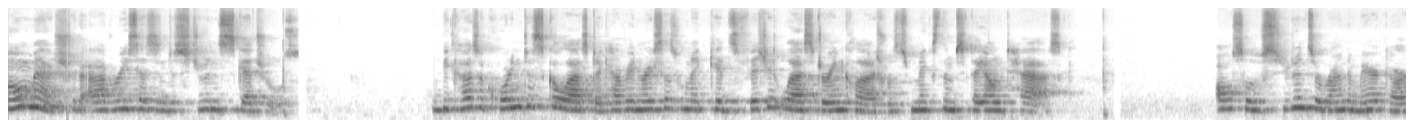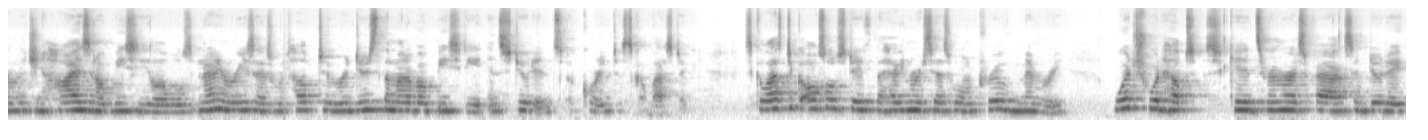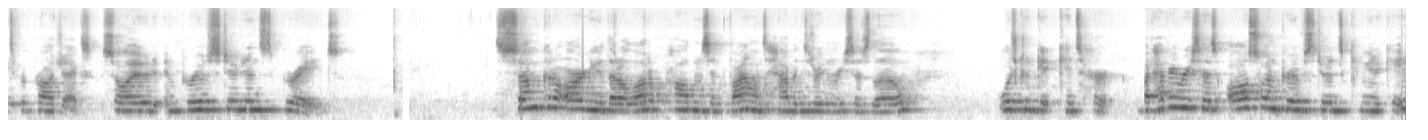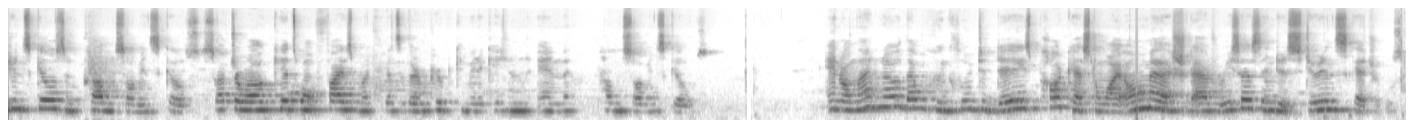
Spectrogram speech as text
OMS should add recess into students' schedules. Because according to Scholastic, having recess will make kids fidget less during class, which makes them stay on task. Also, students around America are reaching highs in obesity levels, and adding recess would help to reduce the amount of obesity in students, according to Scholastic. Scholastic also states that having recess will improve memory, which would help kids memorize facts and due dates for projects, so it would improve students' grades. Some could argue that a lot of problems and violence happens during recess, though, which could get kids hurt. But having recess also improves students' communication skills and problem solving skills. So, after a while, kids won't fight as much because of their improved communication and problem solving skills. And on that note, that will conclude today's podcast on why OMS should add recess into students' schedules.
